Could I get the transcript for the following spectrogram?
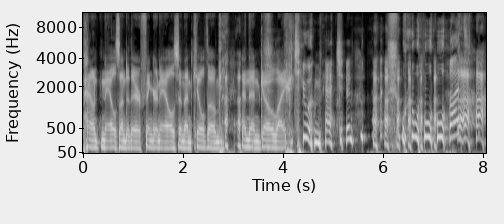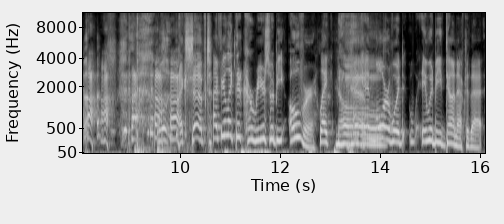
pound nails under their fingernails and then kill them, and then go like Could you imagine? what? except I feel like their careers would be over. Like No. and more would it would be done after that.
